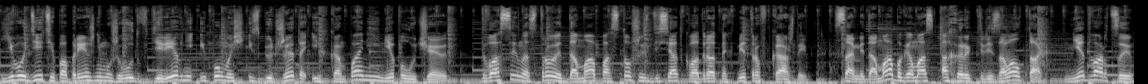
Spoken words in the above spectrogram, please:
его дети по-прежнему живут в деревне и помощь из бюджета их компании не получают. Два сына строят дома по 160 квадратных метров каждый. Сами дома Богомаз охарактеризовал так – не дворцы.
